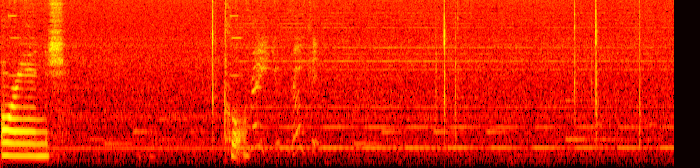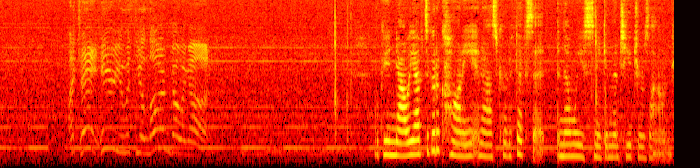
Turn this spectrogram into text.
orange. Cool. I can't hear you with the alarm going on. Okay, now we have to go to Connie and ask her to fix it, and then we sneak in the teacher's lounge.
